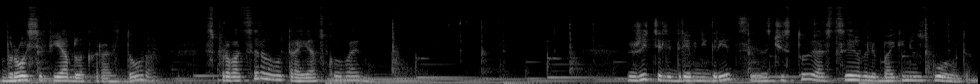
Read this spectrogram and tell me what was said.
бросив яблоко раздора, спровоцировала Троянскую войну. Жители Древней Греции зачастую ассоциировали богиню с голодом,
